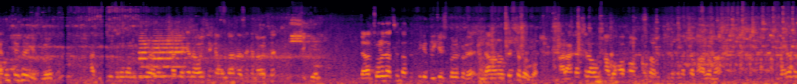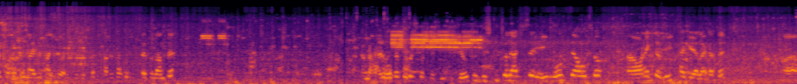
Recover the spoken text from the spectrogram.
এখন শেষ হয়ে গেছিল। আজকে হয়েছে, কেমন দাম কেনা হয়েছে একটু যারা চলে যাচ্ছে তাদের থেকে জিজ্ঞেস করে করে জানানোর চেষ্টা করব। আর আকাশের আব- আবহাওয়া অবস্থা সেরকম একটা ভালো না। দেখা যাক কতক্ষণ লাইভে থাকতে পারি। সাথে সাথে বিস্তারিত জানতে। আমরা হাটের মধ্যে প্রবেশ করতেছি। যেহেতু বৃষ্টি চলে আসছে, এই মুহূর্তে অবশ্য অনেকটা ভিড় থাকে এলাকাতে। আহ,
